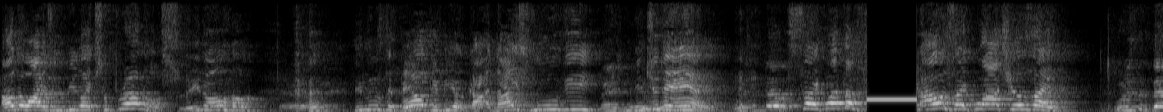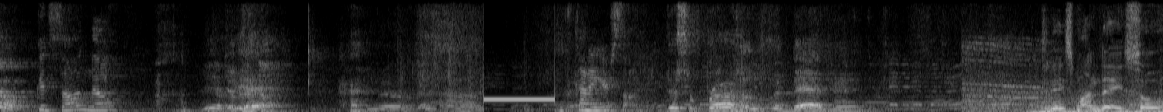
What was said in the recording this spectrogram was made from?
Otherwise, it'll be like Sopranos, you know. you lose the belt, it'll be a go- nice movie into the end. It's like what the. F-? I was like watching. I was like, where's the belt? Good song, though. Yeah, but yeah, no, that's oh, It's kind of your song. the Sopranos were dead, man. Today's Monday, so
